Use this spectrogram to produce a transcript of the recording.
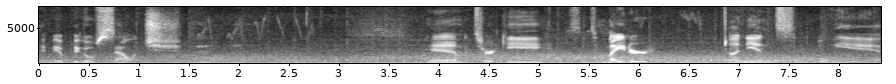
Make me a big old sandwich. Mm -hmm. Ham, a turkey, some tomato, onions. Oh yeah.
